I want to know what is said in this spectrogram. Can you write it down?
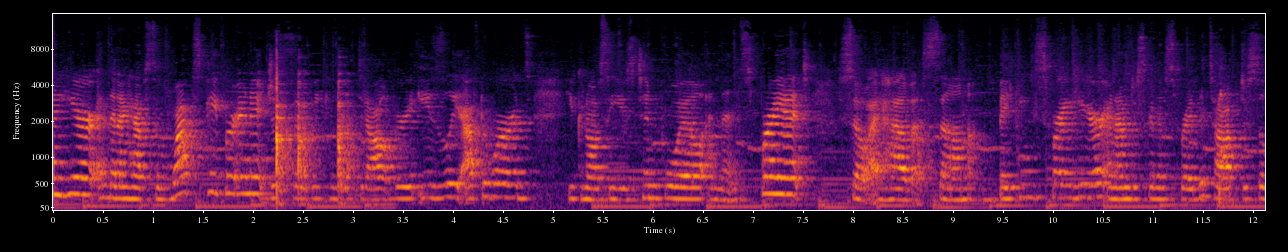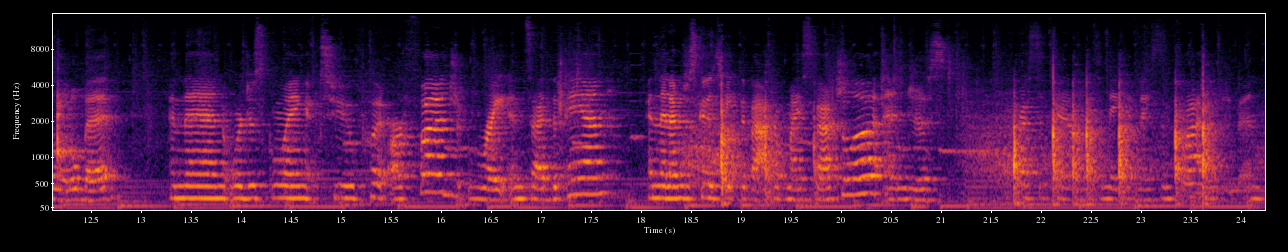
Pan here and then I have some wax paper in it just so we can lift it out very easily afterwards. You can also use tin foil and then spray it. So I have some baking spray here and I'm just gonna spray the top just a little bit. And then we're just going to put our fudge right inside the pan. And then I'm just gonna take the back of my spatula and just press it down to make it nice and flat and even.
